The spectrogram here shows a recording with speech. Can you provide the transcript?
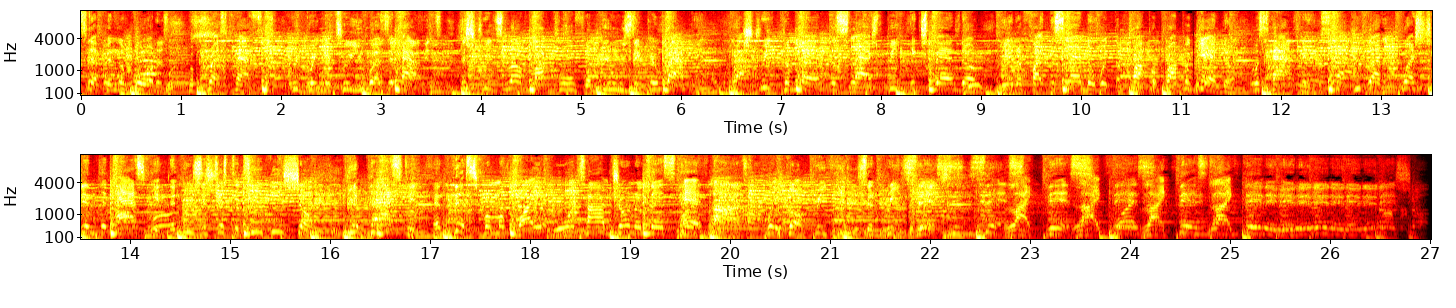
Lines, sidestepping the borders. With press passes, we bring it to you as it happens. The streets love my crew for music and rapping. Street commander slash beat expander. Here to fight the slander with the proper propaganda. What's happening? You got a question, then ask it. The news is just a TV show. Get past it. And this from a quiet wartime journalist. Headlines. Wake up, refuse, and resist. Like this, like this, like this, like this.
